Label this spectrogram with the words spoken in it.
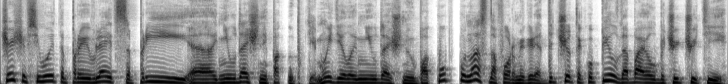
чаще всего это проявляется при э, неудачной покупке. Мы делаем неудачную покупку, нас на форуме говорят, да что ты купил, добавил бы чуть-чуть и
